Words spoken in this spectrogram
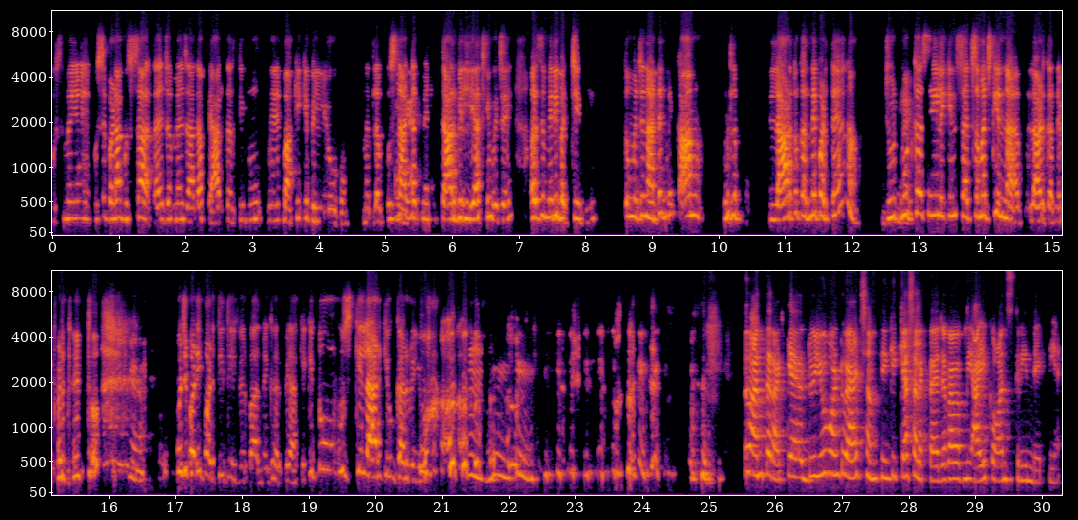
उसमें उससे बड़ा गुस्सा आता है जब मैं ज़्यादा प्यार करती हूँ मेरे बाकी के बिल्लियों को मतलब उस okay. नाटक में चार बिल्लियाँ थी मुझे और जब मेरी हम्म। बच्ची थी तो मुझे नाटक में काम मतलब लाड़ तो करने पड़ते हैं ना झूठ मूठ का सही लेकिन सच समझ के लाड़ करने पड़ते हैं तो मुझे बड़ी पड़ती थी फिर बाद में घर पे आके कि तुम उसके लाड़ क्यों कर रही हो? तो अंतरा क्या do you want to add something कि कैसा लगता है जब आप अपनी आई को ऑन स्क्रीन देखती हैं?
